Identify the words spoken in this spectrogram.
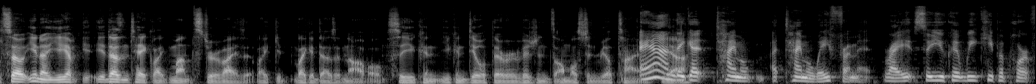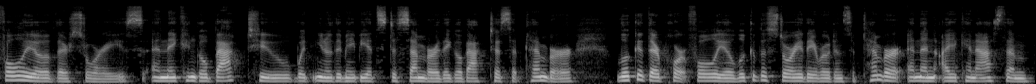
so you know you have it doesn't take like months to revise it like it, like it does a novel. So you can you can deal with their revisions almost in real time. And yeah. they get time uh, time away from it right? So you can we keep a portfolio of their stories and they can go back to what you know they maybe it's december they go back to september look at their portfolio look at the story they wrote in september and then i can ask them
